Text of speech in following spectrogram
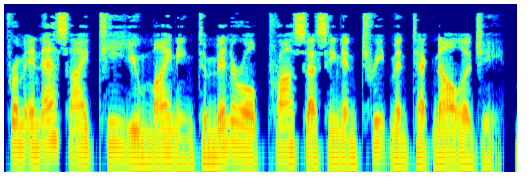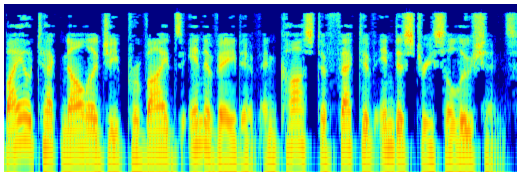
From in situ mining to mineral processing and treatment technology, biotechnology provides innovative and cost-effective industry solutions.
